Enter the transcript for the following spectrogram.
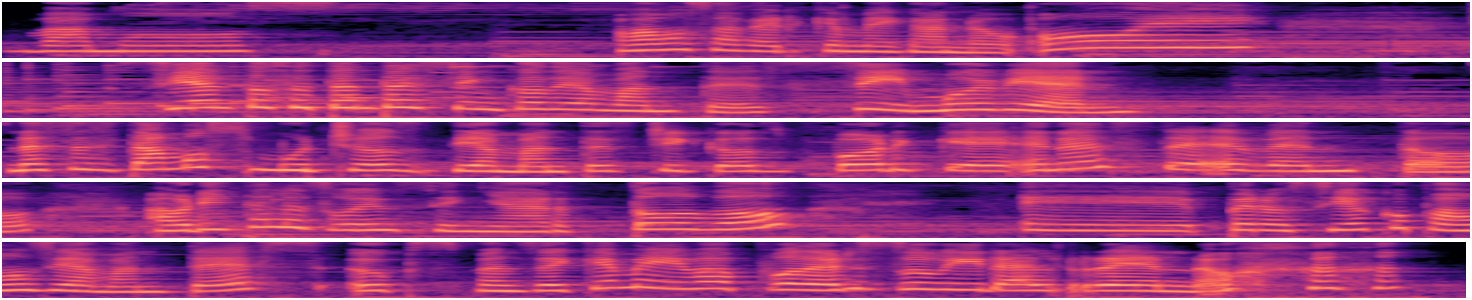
Vamos... Vamos a ver qué me ganó hoy. 175 diamantes. Sí, muy bien. Necesitamos muchos diamantes, chicos, porque en este evento... Ahorita les voy a enseñar todo. Eh, pero si ocupamos diamantes. Ups, pensé que me iba a poder subir al reno.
